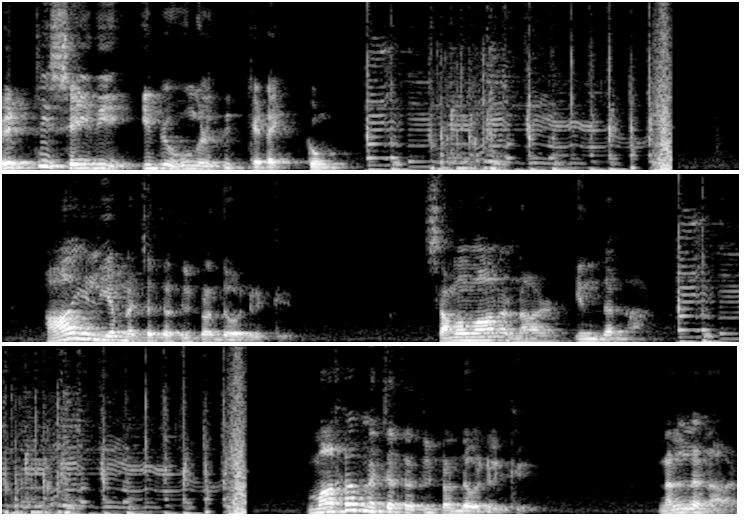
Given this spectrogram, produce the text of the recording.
வெற்றி செய்தி இன்று உங்களுக்கு கிடைக்கும். ஆயில்யம் நட்சத்திரத்தில் பிறந்தவர்களுக்கு சமமான நாள் இந்த நாள். மகம் நட்சத்திரத்தில் பிறந்தவர்களுக்கு நல்ல நாள்.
